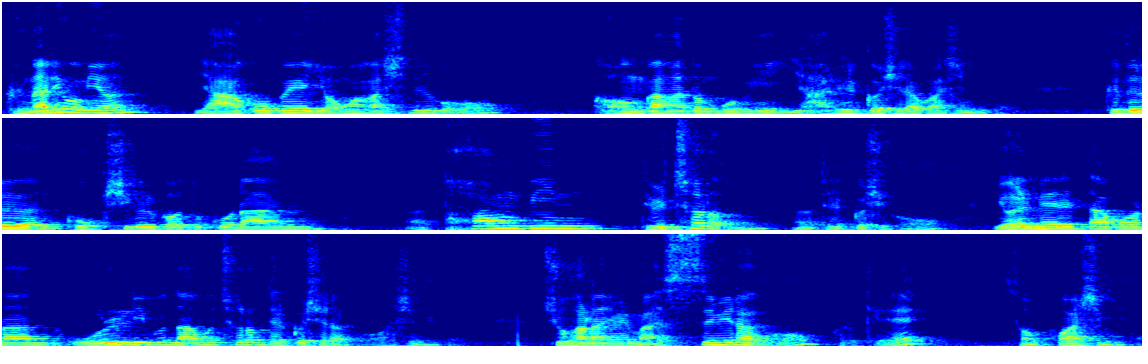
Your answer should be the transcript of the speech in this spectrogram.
그날이 오면 야곱의 영화가 시들고 건강하던 몸이 야일 것이라고 하십니다. 그들은 곡식을 거두고 난 텅 빈 들처럼 될 것이고 열매를 따고 난 올리브 나무처럼 될 것이라고 하십니다. 주 하나님의 말씀이라고 그렇게 선포하십니다.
